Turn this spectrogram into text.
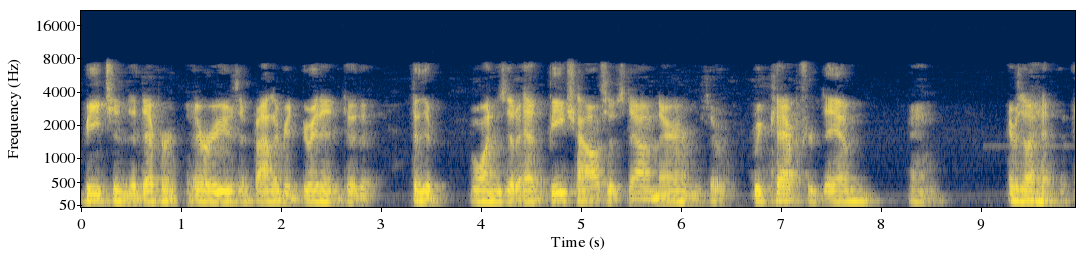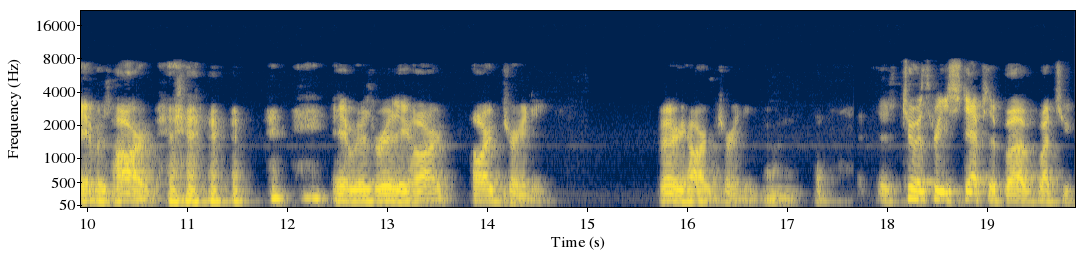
beach into different areas, and finally we'd get into the to the ones that had beach houses down there, and so we captured them and it was a it was hard. it was really hard, hard training, very hard training. There's two or three steps above what you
